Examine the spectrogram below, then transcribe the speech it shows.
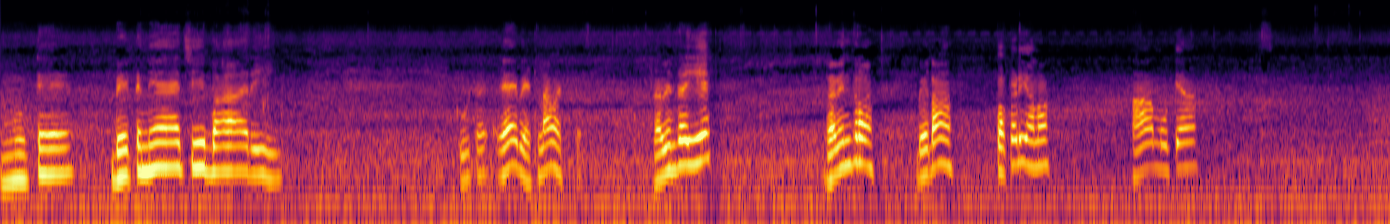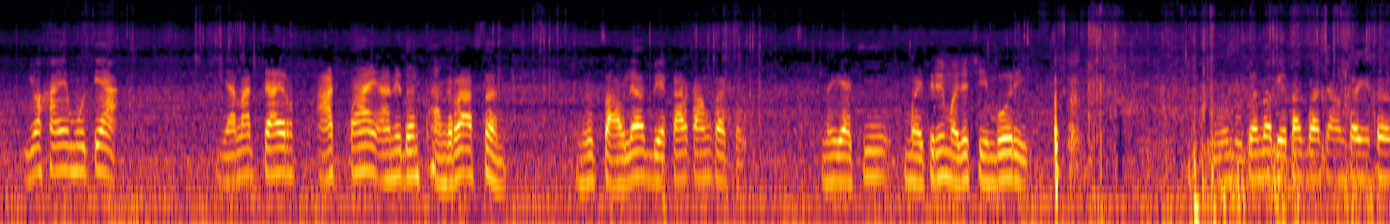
मुठे भेटण्याची बारी. कुठे? ए भेटला वाटतं. रवींद्र ये. रवींद्र बेटा. पकड या ना हा मोठ्या. यो हाय मोठ्या. याला चार आठ पाय आणि दोन फांगरा असतात म्हणजे चावल्या बेकार काम करतो. न याची मैत्रीण माझ्या चिंबोरी. म्हणजे मोठ्यांचा बेताक भाषा आमच्या इथं.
